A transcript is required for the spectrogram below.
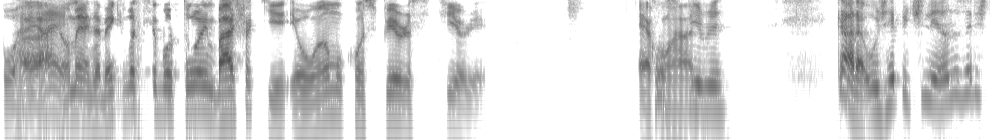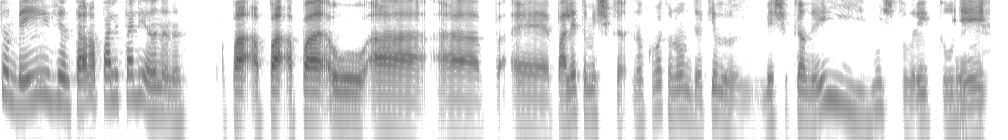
Porra, é, ah, é. Realmente, ainda bem que você botou embaixo aqui. Eu amo Conspiracy Theory. É, Conspiracy. Cara, os reptilianos, eles também inventaram a palha italiana, né? A, a, a, a, a é, paleta mexicana. Não, como é que é o nome daquilo? Mexicano. Ih, misturei tudo. Eita,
